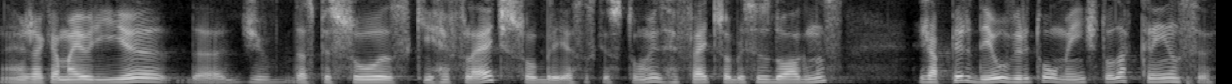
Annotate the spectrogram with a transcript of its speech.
né? já que a maioria da, de, das pessoas que reflete sobre essas questões, reflete sobre esses dogmas, já perdeu virtualmente toda a crença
